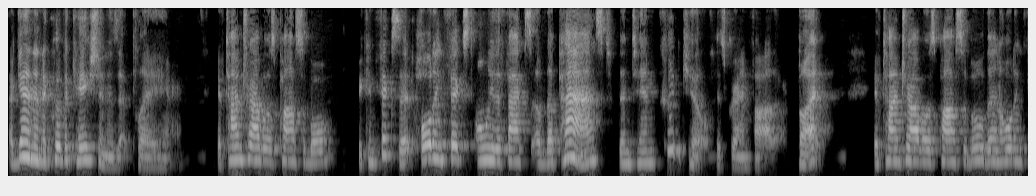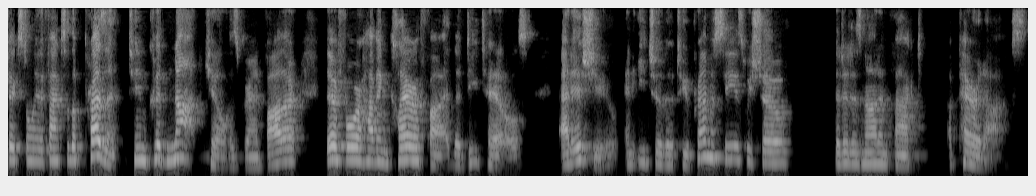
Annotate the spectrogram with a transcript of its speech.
again, an equivocation is at play here. If time travel is possible, we can fix it. Holding fixed only the facts of the past, then Tim could kill his grandfather. But if time travel is possible, then holding fixed only the facts of the present, Tim could not kill his grandfather. Therefore, having clarified the details at issue in each of the two premises, we show that it is not, in fact, a paradox.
